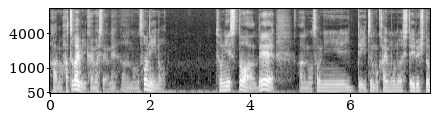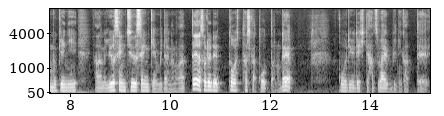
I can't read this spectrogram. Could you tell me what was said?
あの発売日に買いましたよね。あのソニーのソニーストアであのソニー行っていつも買い物している人向けにあの優先抽選券みたいなのがあってそれでと確か通ったので交流できて発売日に買って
